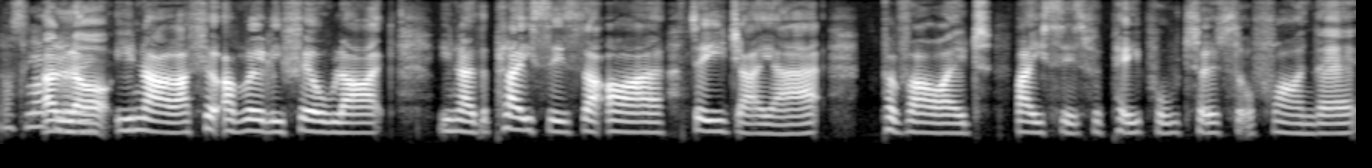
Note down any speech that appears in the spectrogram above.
That's lovely. a lot. You know, I feel I really feel like you know the places that I DJ at provide bases for people to sort of find their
